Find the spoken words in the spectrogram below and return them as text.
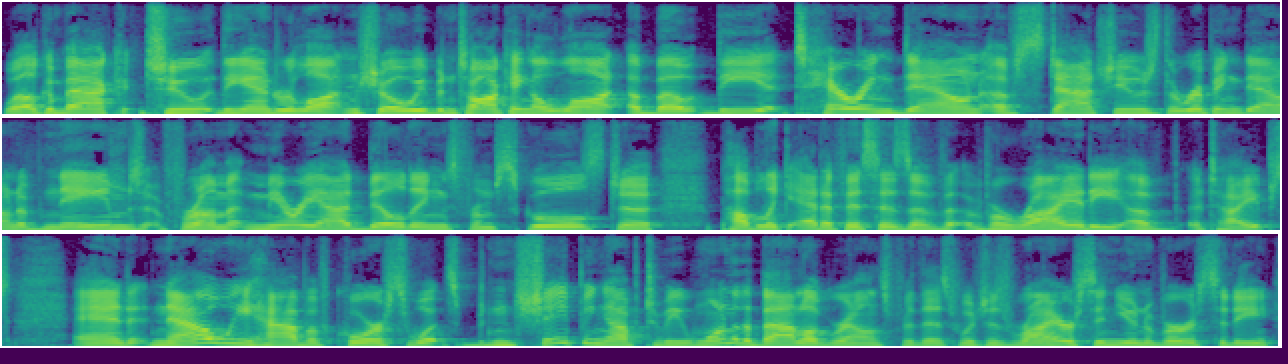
Welcome back to the Andrew Lawton Show. We've been talking a lot about the tearing down of statues, the ripping down of names from myriad buildings, from schools to public edifices of variety of types. And now we have, of course, what's been shaping up to be one of the battlegrounds for this, which is Ryerson University.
